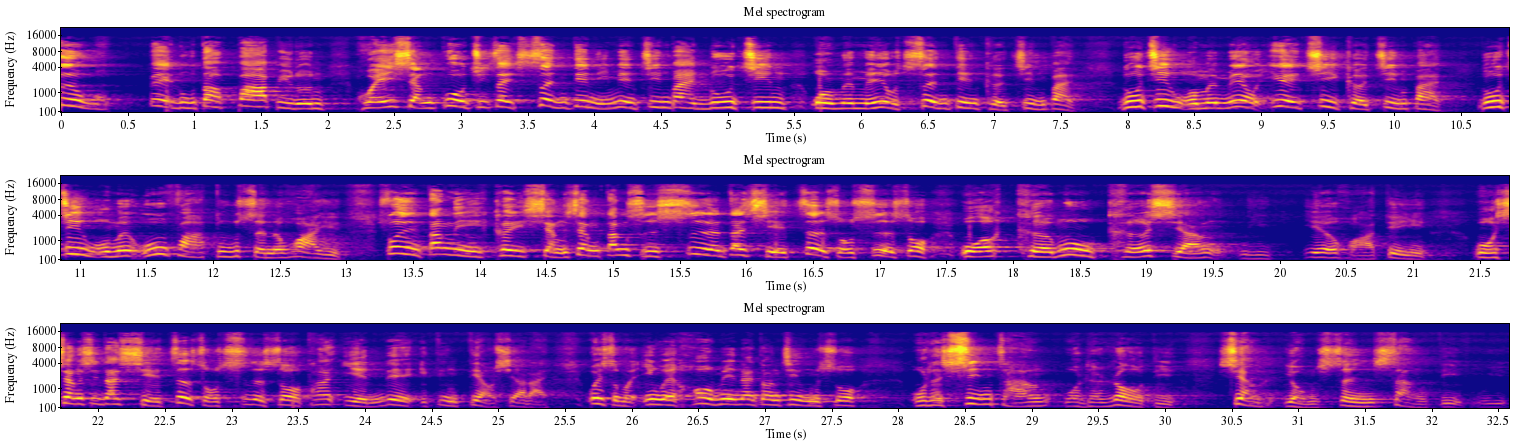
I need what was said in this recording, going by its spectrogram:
被掳到巴比伦。回想过去在圣殿里面敬拜，如今我们没有圣殿可敬拜，如今我们没有乐器可敬拜。如今我们无法读神的话语，所以当你可以想象当时诗人在写这首诗的时候，我可目可想你耶和华电影。我相信他写这首诗的时候，他眼泪一定掉下来。为什么？因为后面那段经文说：“我的心肠，我的肉体，向永生上帝呼吁。”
